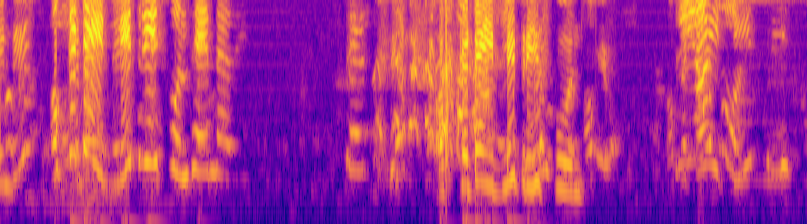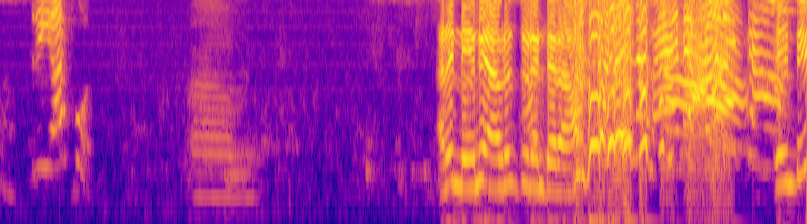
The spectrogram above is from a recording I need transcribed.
ఏంటి? ఒక్కటే ఇడ్లీ త్రీ స్పూన్స్. ఏంది అది? ఒక్కటే ఇడ్లీ త్రీ స్పూన్స్. అరే నేను యావరేజ్ స్టూడెంటేరా ఏంటి?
